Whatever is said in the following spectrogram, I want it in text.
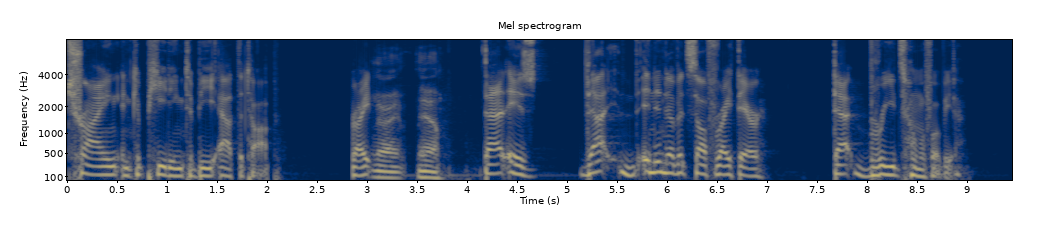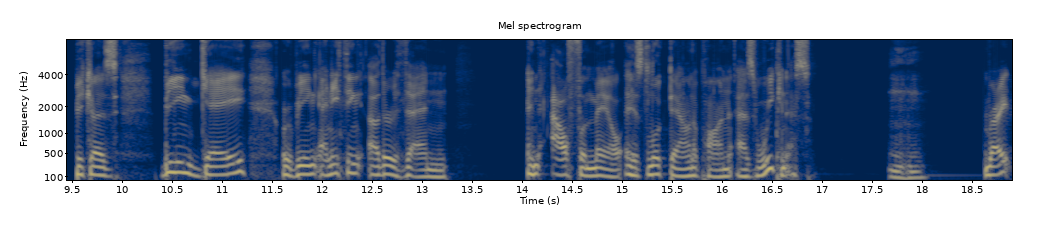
trying and competing to be at the top. Right? All right. Yeah. That is that in and of itself right there that breeds homophobia because being gay or being anything other than an alpha male is looked down upon as weakness. Mm-hmm. Right?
